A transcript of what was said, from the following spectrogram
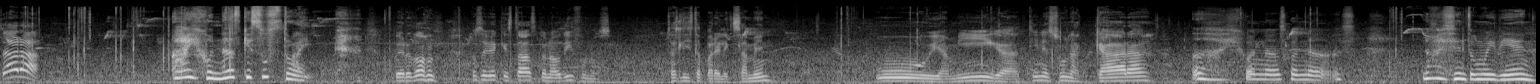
¡Sara! ¡Ay, Jonás, qué susto! Ay, perdón, no sabía que estabas con audífonos. ¿Estás lista para el examen? Uy, amiga, tienes una cara. Ay, Jonás, Jonás. No me siento muy bien.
